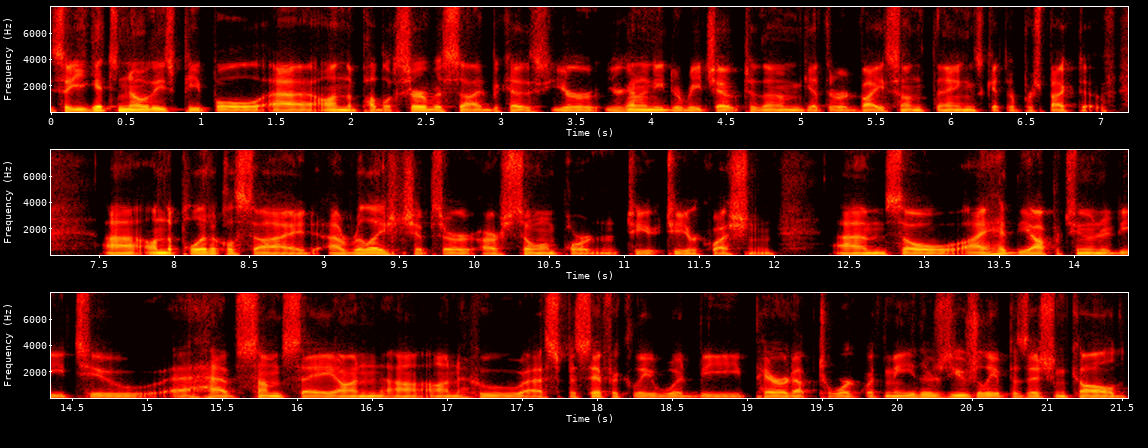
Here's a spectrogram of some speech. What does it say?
so you get to know these people uh, on the public service side because you're you're going to need to reach out to them, get their advice on things, get their perspective. Uh, on the political side, uh, relationships are are so important to to your question. Um, so I had the opportunity to uh, have some say on uh, on who uh, specifically would be paired up to work with me. There's usually a position called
